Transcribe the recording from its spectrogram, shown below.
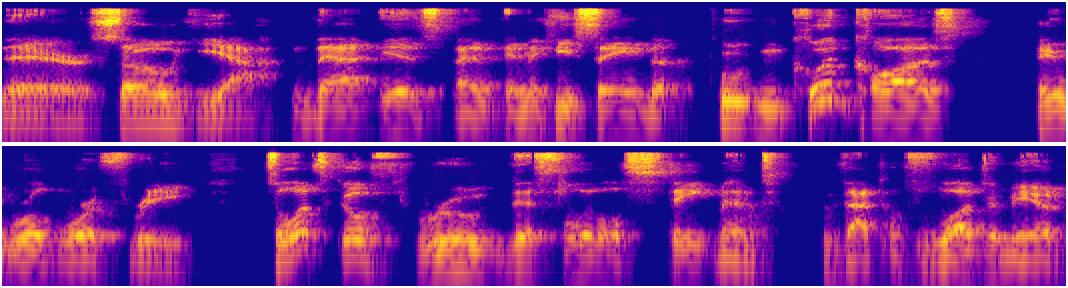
there. So, yeah, that is, and, and he's saying that Putin could cause a World War III. So let's go through this little statement that Vladimir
